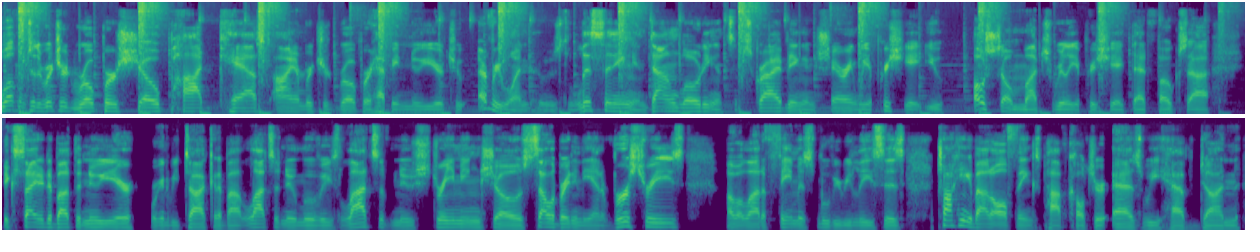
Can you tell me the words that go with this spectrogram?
Welcome to the Richard Roeper Show podcast. I am Richard Roeper. Happy New Year to everyone who's listening and downloading and subscribing and sharing. We appreciate you oh so much. Really appreciate that, folks. Uh, excited about the new year. We're going to be talking about lots of new movies, lots of new streaming shows, celebrating the anniversaries of a lot of famous movie releases, talking about all things pop culture as we have done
